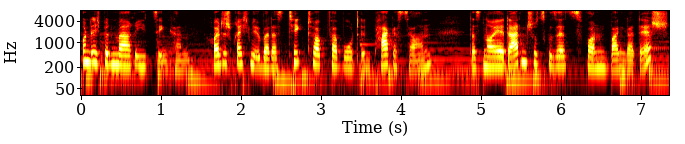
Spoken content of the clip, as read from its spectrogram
Und ich bin Marie Zinkern. Heute sprechen wir über das TikTok-Verbot in Pakistan, das neue Datenschutzgesetz von Bangladesch,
